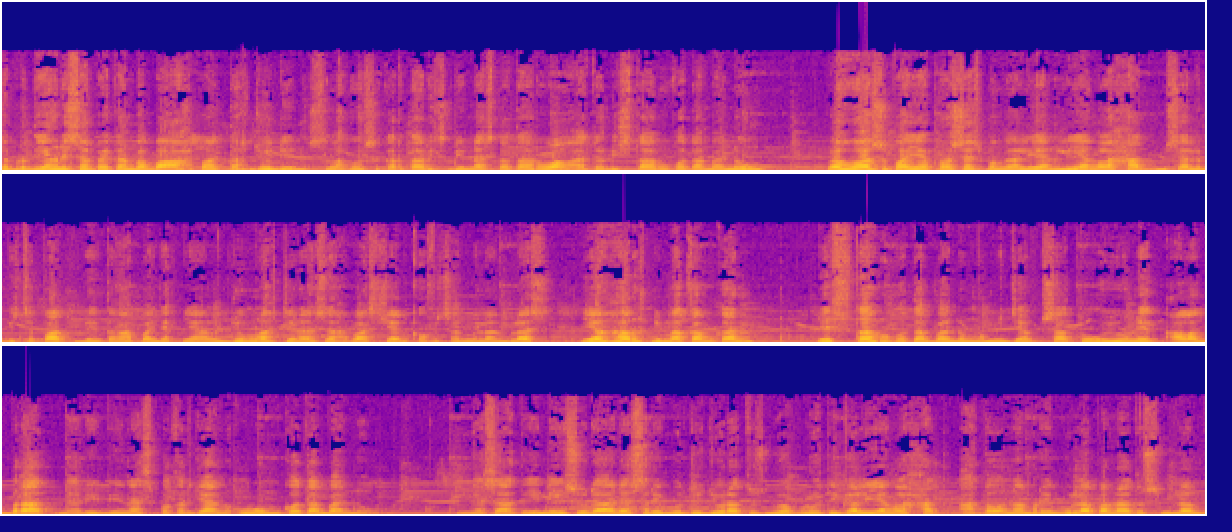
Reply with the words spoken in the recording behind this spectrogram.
Seperti yang disampaikan Bapak Ahmad Tahjudin selaku Sekretaris Dinas Tata Ruang atau di Staru Kota Bandung, bahwa supaya proses penggalian liang lahat bisa lebih cepat di tengah banyaknya jumlah jenazah pasien COVID-19 yang harus dimakamkan, di Staru Kota Bandung meminjam satu unit alat berat dari Dinas Pekerjaan Umum Kota Bandung. Hingga saat ini sudah ada 1.723 liang lahat atau 6.892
